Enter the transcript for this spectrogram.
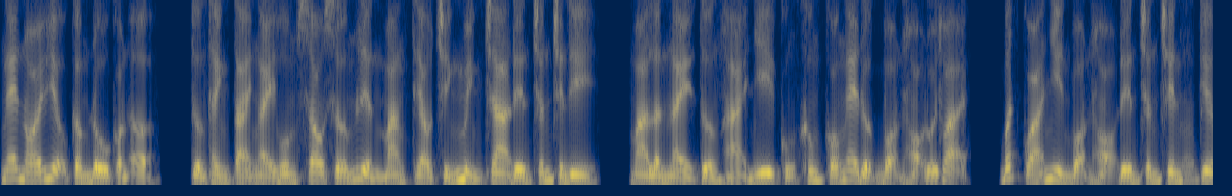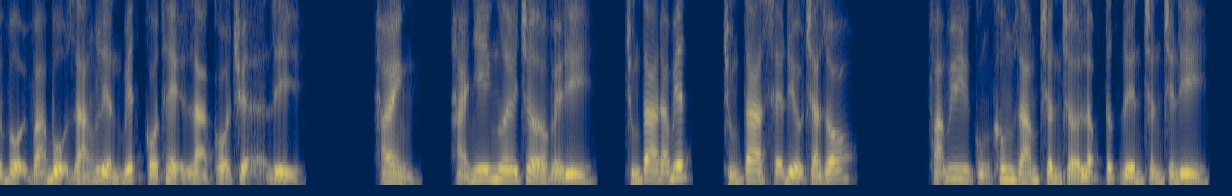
Nghe nói hiệu cầm đồ còn ở, tưởng thành tài ngày hôm sau sớm liền mang theo chính mình cha đến chân trên đi, mà lần này tưởng Hải Nhi cũng không có nghe được bọn họ đối thoại, bất quá nhìn bọn họ đến chấn trên kia vội vã bộ dáng liền biết có thể là có chuyện gì. Hành, Hải Nhi ngươi trở về đi, chúng ta đã biết, chúng ta sẽ điều tra rõ. Phạm uy cũng không dám chần chờ lập tức đến chấn trên đi.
